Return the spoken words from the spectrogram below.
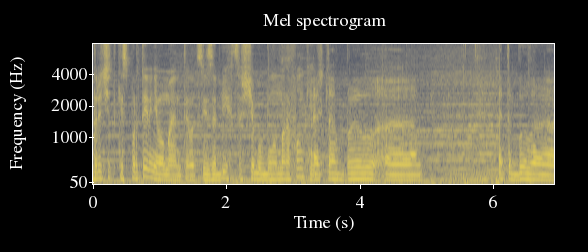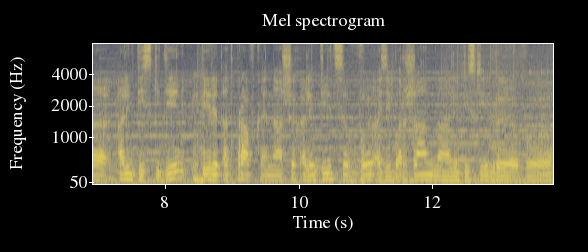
До речі, такі спортивні моменти. Оцей забіг, це ще був марафон київський. Это был, э, это был э, Олимпийский день перед отправкой наших олимпийцев в Азербайджан на Олимпийские игры в,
